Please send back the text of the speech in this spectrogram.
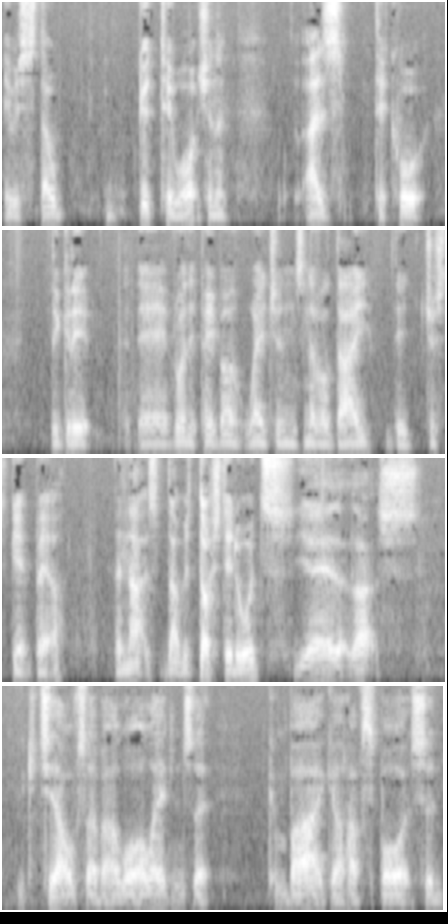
it was still good to watch, and as to quote the great uh, Roddy Piper, legends never die; they just get better, and that's that was Dusty Rhodes. Yeah, that, that's you could see that obviously about a lot of legends that come back or have spots and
